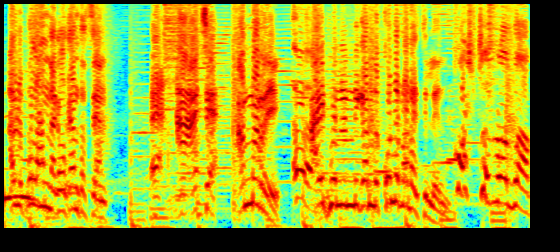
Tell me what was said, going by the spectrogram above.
আপনি বলহান নাগাল কান্তাছেন এ, আচ্ছা আমারে আইফোনের নিকে আপনি কোনে পাঠাইছিলেন? কষ্টের বাজার।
